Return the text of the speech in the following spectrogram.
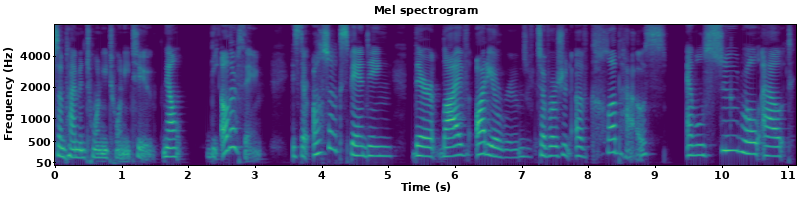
sometime in 2022. Now, the other thing is they're also expanding their live audio rooms to a version of Clubhouse and will soon roll out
